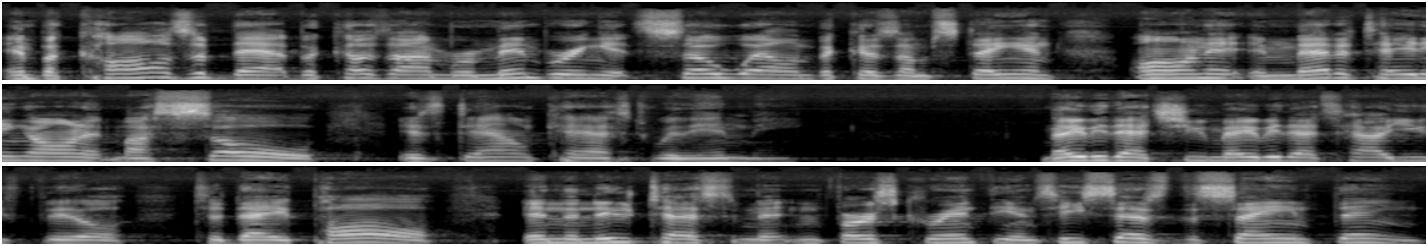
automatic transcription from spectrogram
And because of that, because I'm remembering it so well, and because I'm staying on it and meditating on it, my soul is downcast within me. Maybe that's you. Maybe that's how you feel today. Paul in the New Testament in 1 Corinthians, he says the same thing.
